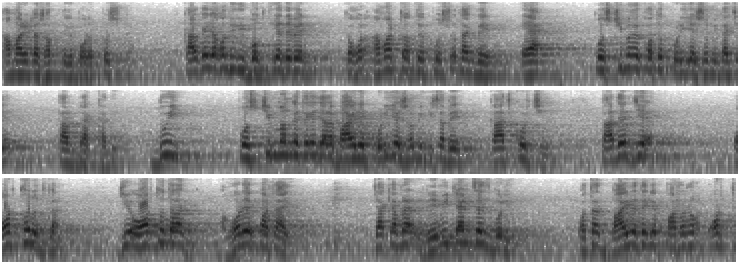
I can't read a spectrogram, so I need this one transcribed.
আমার এটা সবথেকে বড় প্রশ্ন। কালকে যখন দিদি বক্তৃতা দেবেন, তখন আমার তত্ত্বে প্রশ্ন থাকবে, এক, পশ্চিমবঙ্গে কত পরিযায়ী শ্রমিক আছে? তার ব্যাখ্যা দিন। দুই, পশ্চিমবঙ্গে থেকে যারা বাইরে পরিযায়ী শ্রমিক হিসাবে কাজ করছে, তাদের যে অর্থ রোজগার, যে অর্থ তারা ঘরে পাঠায়, যাকে আমরা রেমিট্যান্সেস বলি, অর্থাৎ বাইরে থেকে পাঠানো অর্থ,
